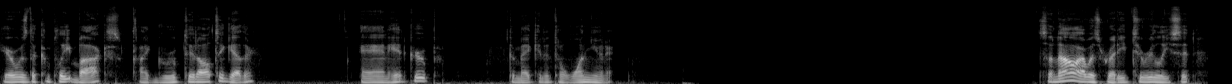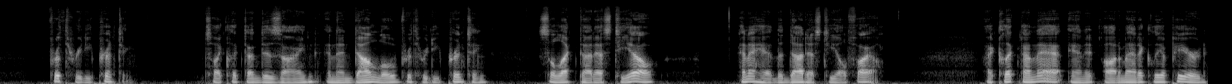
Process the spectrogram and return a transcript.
here was the complete box. I grouped it all together and hit group to make it into one unit. So now I was ready to release it for 3D printing. So I clicked on Design and then Download for 3D Printing, select .stl, and I had the .stl file. I clicked on that and it automatically appeared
